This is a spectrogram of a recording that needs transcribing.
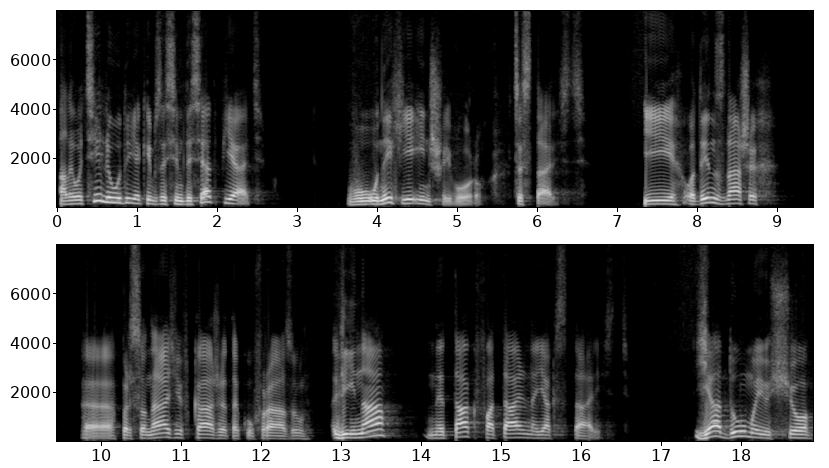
Але оці люди, яким за 75, у них є інший ворог це старість. І один з наших е, персонажів каже таку фразу: війна не так фатальна, як старість. Я думаю, що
